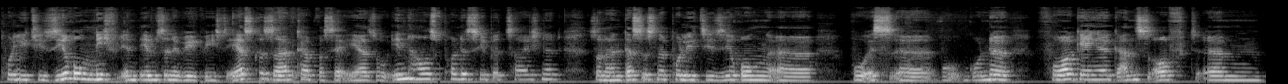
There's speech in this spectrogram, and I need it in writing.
Politisierung nicht in dem Sinne, wie, wie ich es erst gesagt habe, was ja eher so Inhouse-Policy bezeichnet, sondern das ist eine Politisierung, äh, wo es, äh, wo im Grunde Vorgänge ganz oft ähm,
